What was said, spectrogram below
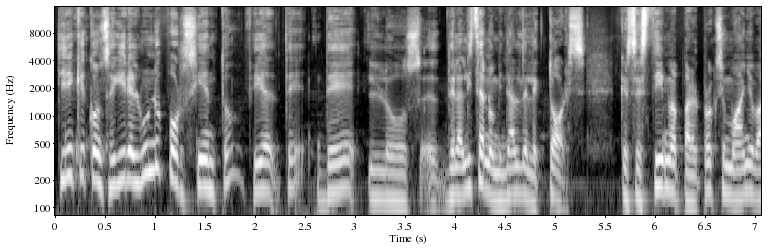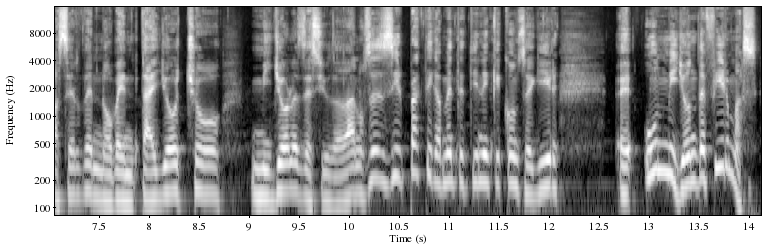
tienen que conseguir el 1%, fíjate, de los eh, de la lista nominal de electores, que se estima para el próximo año va a ser de 98 millones de ciudadanos, es decir, prácticamente tienen que conseguir eh, un millón de firmas.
